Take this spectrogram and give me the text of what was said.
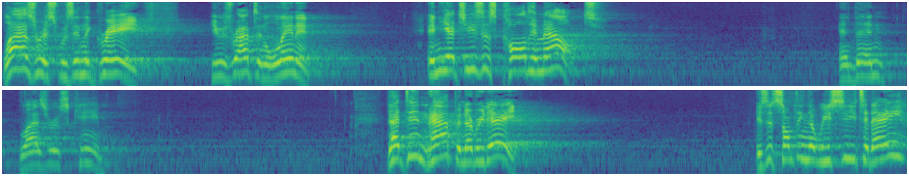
Lazarus was in the grave. He was wrapped in linen. And yet Jesus called him out. And then Lazarus came. That didn't happen every day. Is it something that we see today?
